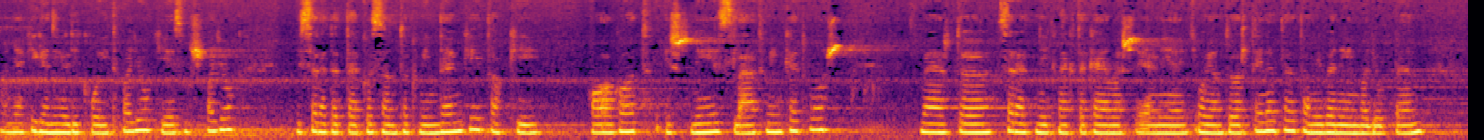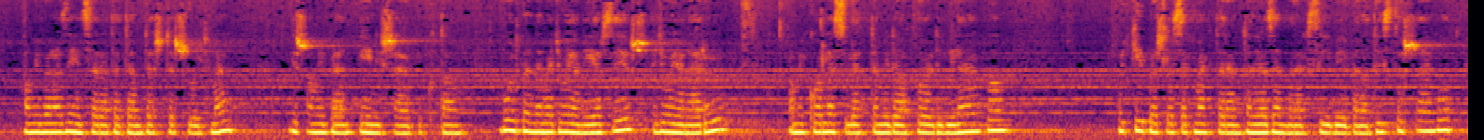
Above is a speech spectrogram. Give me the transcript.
mondják, igen, Ildikó, itt vagyok, Jézus vagyok, és szeretettel köszöntök mindenkit, aki hallgat és néz, lát minket most, mert szeretnék nektek elmesélni egy olyan történetet, amiben én vagyok benn, amiben az én szeretetem testesült meg, és amiben én is elbuktam. Volt bennem egy olyan érzés, egy olyan erő, amikor leszülettem ide a földi világban, hogy képes leszek megteremteni az emberek szívében a tisztaságot,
